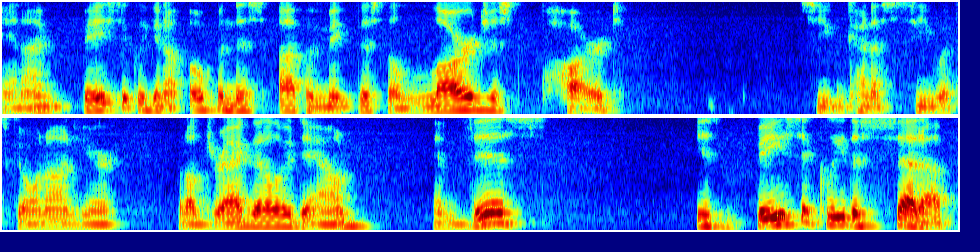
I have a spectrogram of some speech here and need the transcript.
And I'm basically going to open this up and make this the largest part so you can kind of see what's going on here. But I'll drag that all the way down. And this is basically the setup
